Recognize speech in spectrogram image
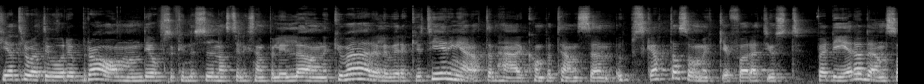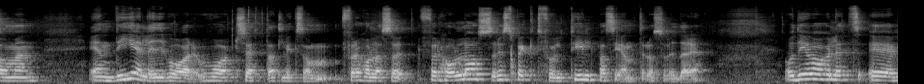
jag tror att det vore bra om det också kunde synas till exempel i lönekuvert eller vid rekryteringar att den här kompetensen uppskattas så mycket för att just värdera den som en, en del i vår, vårt sätt att liksom förhålla, sig, förhålla oss respektfullt till patienter och så vidare. Och det var väl ett, eh,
